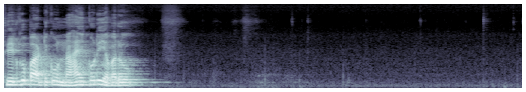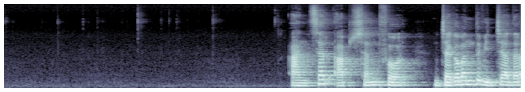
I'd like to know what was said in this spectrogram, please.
తిరుగుబాటుకు నాయకుడు ఎవరు? Answer option four Jagabandhu Vidyadhara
